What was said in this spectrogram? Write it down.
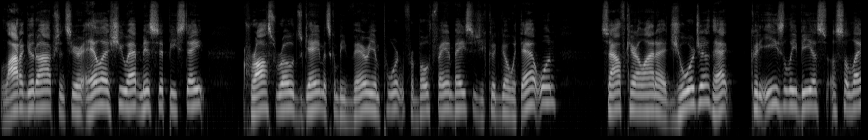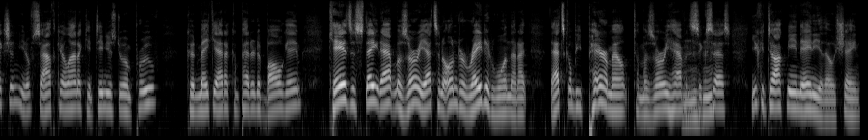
a lot of good options here. LSU at Mississippi State, crossroads game. It's going to be very important for both fan bases. You could go with that one. South Carolina at Georgia, that could easily be a selection. You know, if South Carolina continues to improve, could make that a competitive ball game. Kansas State at Missouri, that's an underrated one that I that's going to be paramount to Missouri having mm-hmm. success. You could talk me into any of those, Shane,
